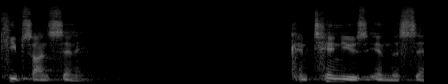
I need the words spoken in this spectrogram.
keeps on sinning continues in the sin.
